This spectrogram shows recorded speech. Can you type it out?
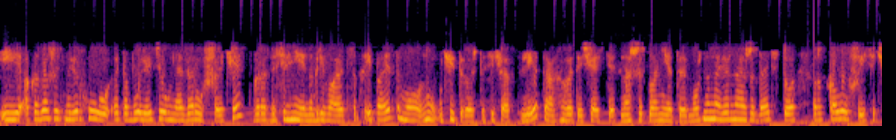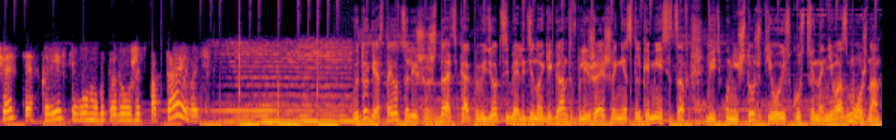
И оказавшись наверху, это более темная заросшая часть гораздо сильнее нагревается развивается. И поэтому, ну, учитывая, что сейчас лето в этой части нашей планеты, можно, наверное, ожидать, что расколовшиеся части, скорее всего, могут продолжить подтаивать. В итоге остается лишь ждать, как поведет себя ледяной гигант в ближайшие несколько месяцев, ведь уничтожить его искусственно невозможно.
